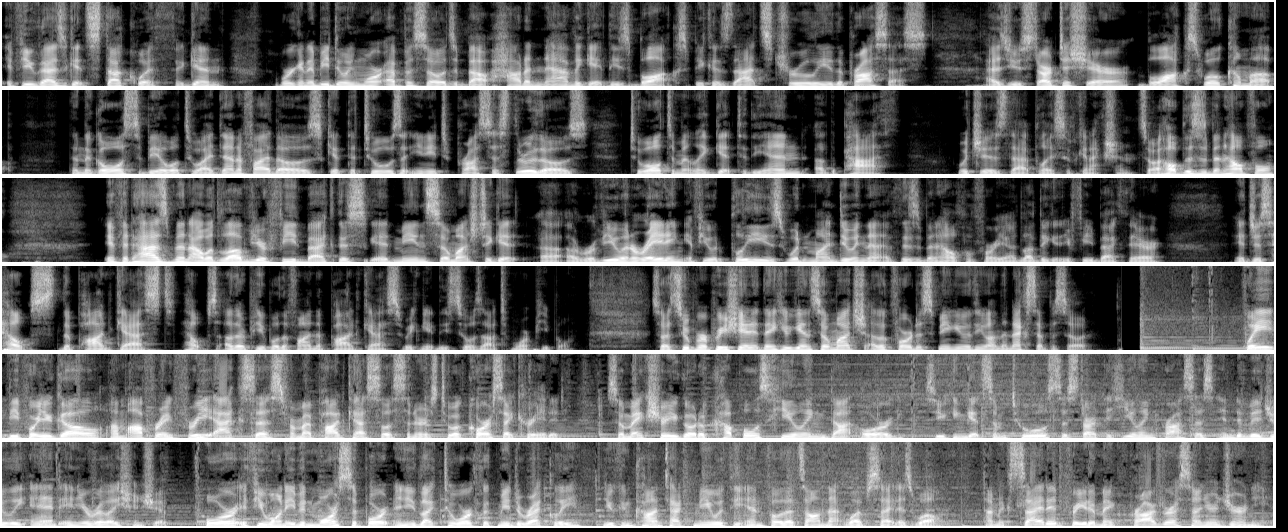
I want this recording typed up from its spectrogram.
if you guys get stuck with, again, we're going to be doing more episodes about how to navigate these blocks because that's truly the process. As you start to share, blocks will come up. Then the goal is to be able to identify those, get the tools that you need to process through those to ultimately get to the end of the path, which is that place of connection. So I hope this has been helpful. If it has been, I would love your feedback. This it means so much to get a, a review and a rating. If you would please, wouldn't mind doing that. If this has been helpful for you, I'd love to get your feedback there. It just helps the podcast, helps other people to find the podcast, so we can get these tools out to more people. So I super appreciate it. Thank you again so much. I look forward to speaking with you on the next episode. Wait, before you go, I'm offering free access for my podcast listeners to a course I created. So make sure you go to coupleshealing.org so you can get some tools to start the healing process individually and in your relationship. Or if you want even more support and you'd like to work with me directly, you can contact me with the info that's on that website as well. I'm excited for you to make progress on your journey.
